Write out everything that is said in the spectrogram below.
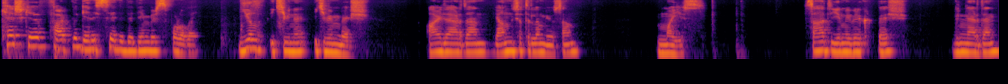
Keşke farklı gelişseydi dediğim bir spor olayı. Yıl 2000, 2005. Aylardan yanlış hatırlamıyorsam Mayıs. Saat 21.45. Günlerden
